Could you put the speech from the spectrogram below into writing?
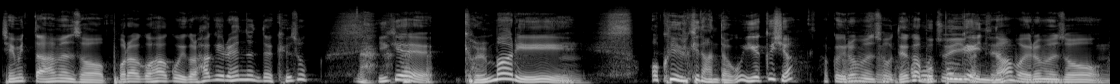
재밌다 하면서 보라고 하고 이걸 하기로 했는데 계속 이게 결말이 음. 어 그냥 이렇게 난다고 이게 끝이야? 아까 이러면서 좀 내가 못 본 게 있나? 막 이러면서 음.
